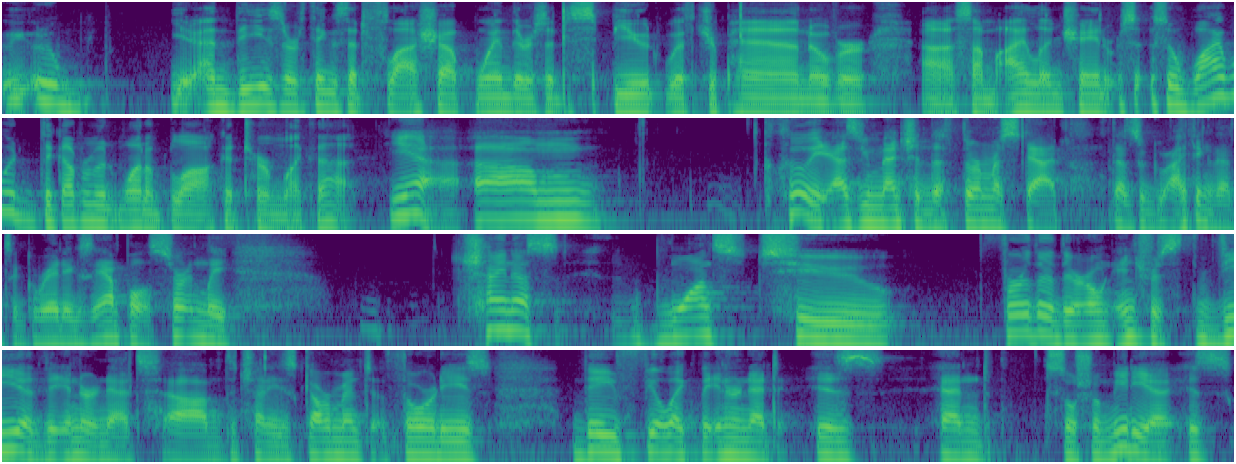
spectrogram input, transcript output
and these are things that flash up when there's a dispute with Japan over uh, some island chain. So, so, why would the government want to block a term like that? Yeah. Um, clearly, as you mentioned, the thermostat, that's a, I think that's a great example. Certainly, China wants to further their own interests via the internet. Um, the Chinese government, authorities, they feel like the internet is, and social media is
